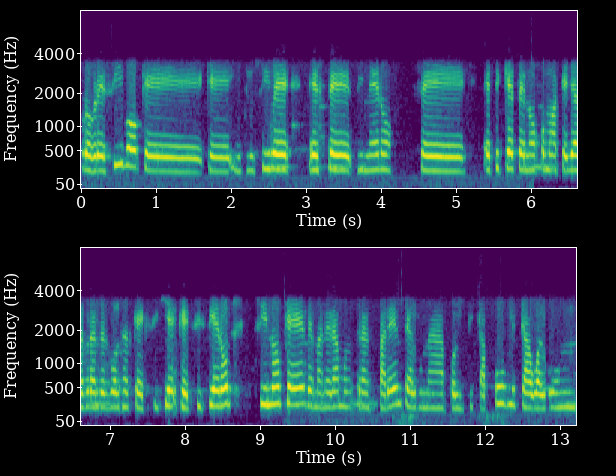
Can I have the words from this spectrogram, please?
progresivo, que, que inclusive este dinero se etiquete, no como aquellas grandes bolsas que, que existieron, sino que de manera muy transparente alguna política pública o algún,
